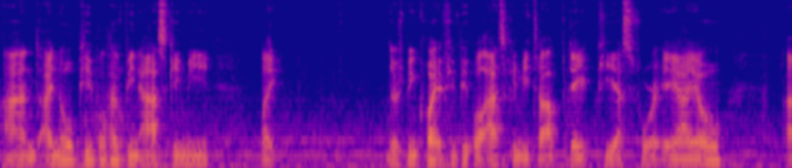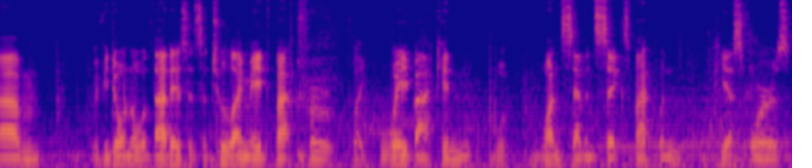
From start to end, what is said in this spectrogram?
And I know people have been asking me like there's been quite a few people asking me to update PS4 AIO. Um, if you don't know what that is, it's a tool I made back for like way back in 176, back when PS4's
